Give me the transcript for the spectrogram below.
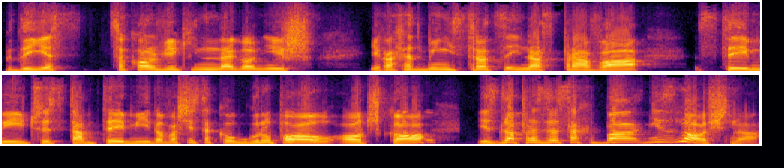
gdy jest cokolwiek innego niż jakaś administracyjna sprawa z tymi czy z tamtymi, no właśnie z taką grupą oczko, jest dla prezesa chyba nieznośna.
